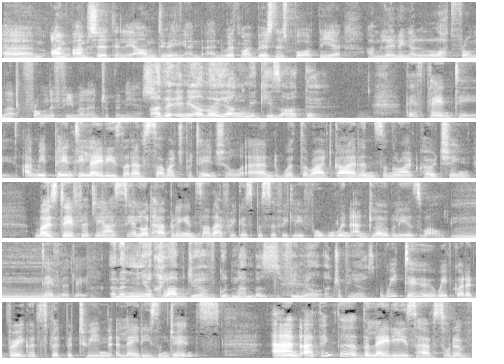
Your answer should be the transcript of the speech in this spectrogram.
Um, I'm, I'm, certainly, I'm doing, and, and with my business partner here, I'm learning a lot from the, from the female entrepreneurs. Are there any other young Mickeys out there? There's plenty. I meet plenty ladies that have so much potential, and with the right guidance and the right coaching, most definitely. I see a lot happening in South Africa specifically for women and globally as well. Mm. Definitely. And then in your club, do you have good numbers, female entrepreneurs? We do. We've got a very good split between ladies and gents. And I think the, the ladies have sort of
